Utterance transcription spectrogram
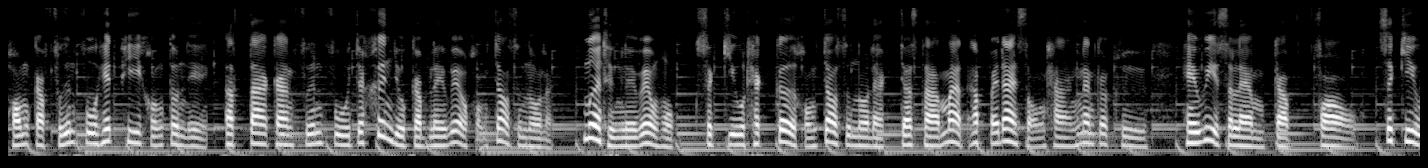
พร้อมกับฟื้นฟู HP ของตนเอง อัตราการฟื้นฟูจะขึ้นอยู่กับเลเวลของเจ้าสโนแลก เมื่อถึงเลเวล 6 สกิลแท็กเกอร์ของเจ้าสโนแลกจะสามารถอัพไปได้ 2 ทางนั่นก็คือ Heavy Slam กับ Fall สกิล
